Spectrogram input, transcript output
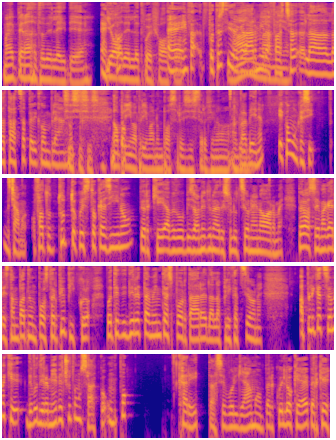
ma hai appena dato delle idee. Ecco. Io ho delle tue foto. Eh, infa- potresti Mamma regalarmi la, faccia, la, la, tazza per il compleanno? Sì, sì, sì. sì. No, prima, prima, non posso resistere fino a... Va bene. E comunque sì, diciamo, ho fatto tutto questo casino perché avevo bisogno di una risoluzione enorme. Però se magari stampate un poster più piccolo, potete direttamente esportare dall'applicazione. Applicazione che devo dire mi è piaciuta un sacco, un po' caretta se vogliamo per quello che è perché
